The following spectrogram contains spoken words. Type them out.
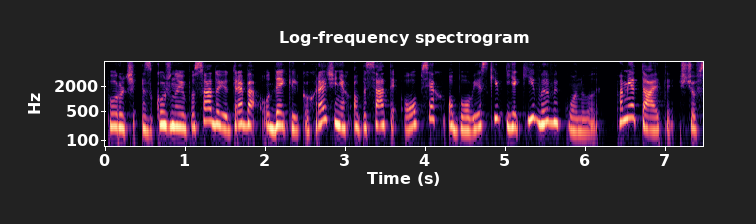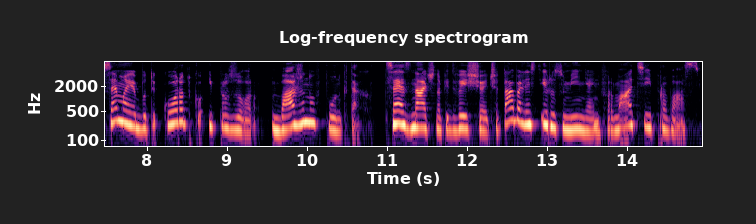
Поруч з кожною посадою треба у декількох реченнях описати обсяг обов'язків, які ви виконували. Пам'ятайте, що все має бути коротко і прозоро, бажано в пунктах. Це значно підвищує читабельність і розуміння інформації про вас.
